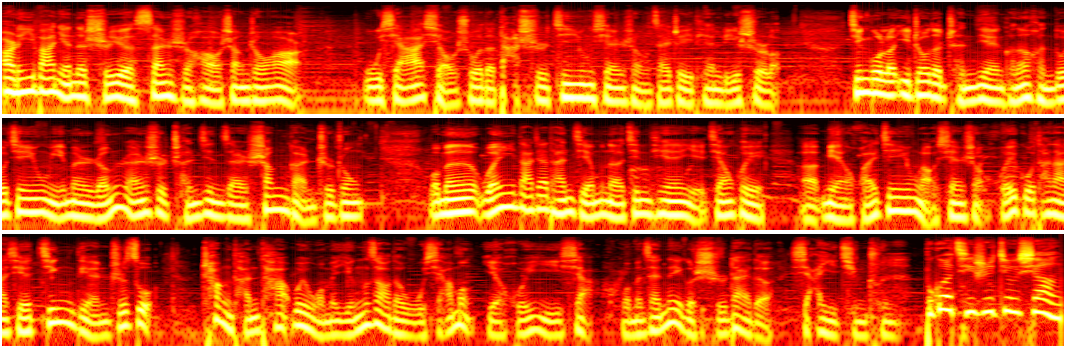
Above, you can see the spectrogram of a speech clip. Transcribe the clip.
二零一八年的十月三十号，上周二。武侠小说的大师金庸先生在这一天离世了。经过了一周的沉淀，可能很多金庸迷们仍然是沉浸在伤感之中。我们文艺大家谈节目呢，今天也将会呃缅怀金庸老先生，回顾他那些经典之作。畅谈他为我们营造的武侠梦，也回忆一下我们在那个时代的侠义青春。不过，其实就像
